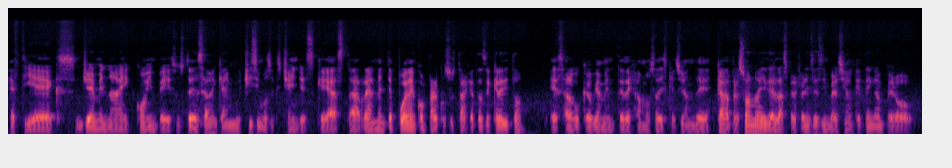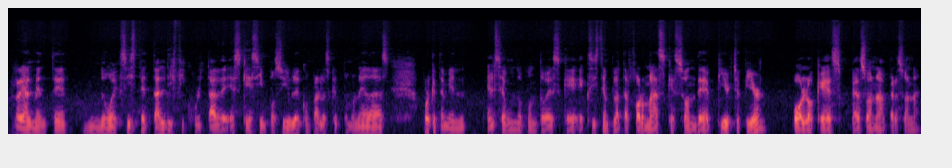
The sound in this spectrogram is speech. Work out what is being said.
FTX, Gemini, Coinbase. Ustedes saben que hay muchísimos exchanges que hasta realmente pueden comprar con sus tarjetas de crédito es algo que obviamente dejamos a discreción de cada persona y de las preferencias de inversión que tengan, pero realmente no existe tal dificultad de es que es imposible comprar las criptomonedas, porque también el segundo punto es que existen plataformas que son de peer-to-peer, o lo que es persona a persona.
